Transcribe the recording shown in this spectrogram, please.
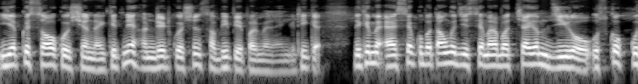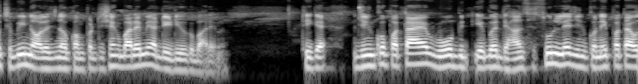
ये आपके सौ क्वेश्चन रहेंगे। कितने? हंड्रेड क्वेश्चन सभी पेपर में रहेंगे, ठीक है? देखिए, मैं ऐसे आपको बताऊँगा जिससे हमारा बच्चा एकदम ज़ीरो उसको कुछ भी नॉलेज ना हो कंपटीशन के बारे में या डीडीओ के बारे में, ठीक है? जिनको पता है, वो एक बार ध्यान से सुन ले। जिनको नहीं पता है,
